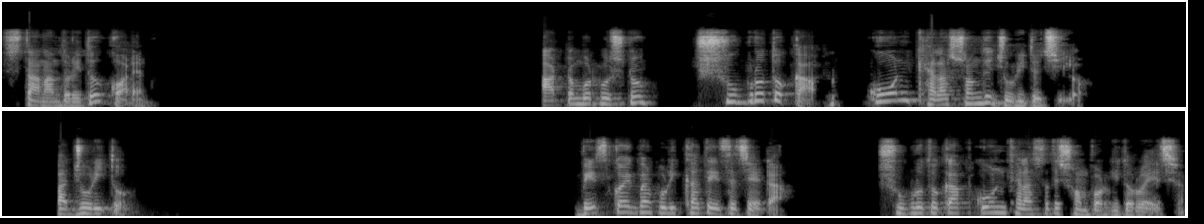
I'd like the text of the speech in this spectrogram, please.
স্থানান্তরিত করেন। আট নম্বর প্রশ্ন, সুব্রত কাপ কোন খেলার সঙ্গে জড়িত ছিল? বা জড়িত? বেশ কয়েকবার পরীক্ষাতে এসেছে এটা। সুব্রত কাপ কোন খেলার সাথে সম্পর্কিত রয়েছে?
